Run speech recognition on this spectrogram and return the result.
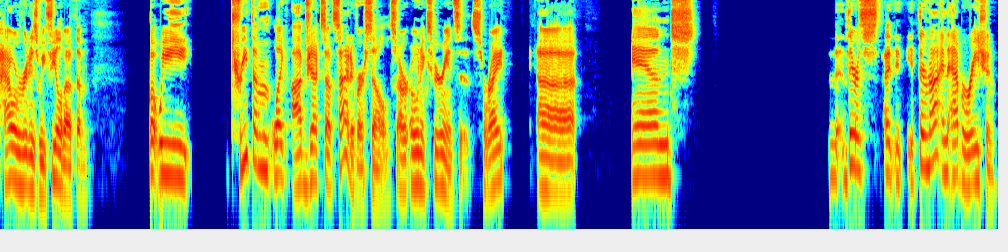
however it is we feel about them. But we treat them like objects outside of ourselves, our own experiences, right? Uh, and there's they're not an aberration,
